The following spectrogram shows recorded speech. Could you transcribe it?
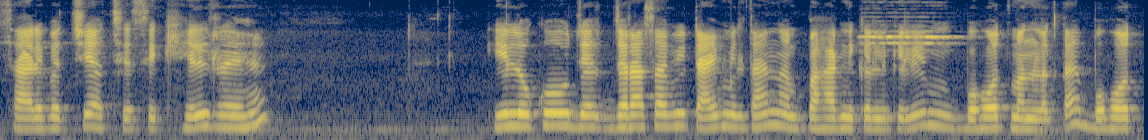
सारे बच्चे अच्छे से खेल रहे हैं। ये लोग को ज़रा सा भी टाइम मिलता है ना बाहर निकलने के लिए, बहुत मन लगता है, बहुत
